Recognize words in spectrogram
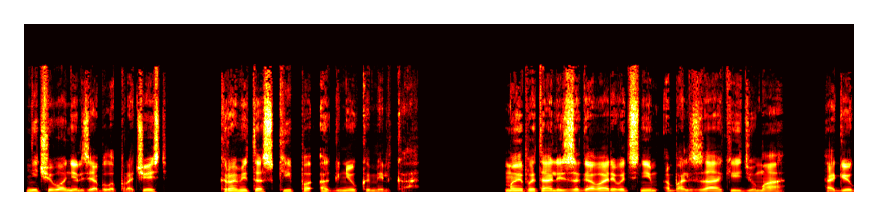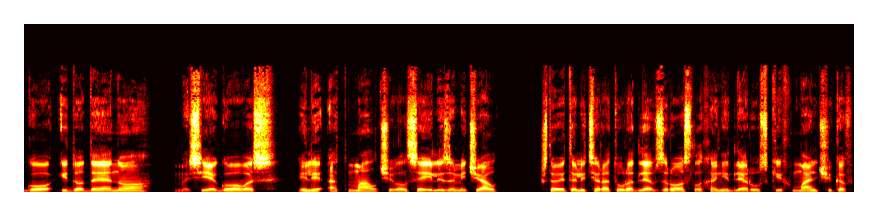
ничего нельзя было прочесть, кроме тоски по огню камелька. Мы пытались заговаривать с ним о Бальзаке и Дюма, о Гюго и Доде, но месье Говас или отмалчивался, или замечал, что это литература для взрослых, а не для русских мальчиков,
